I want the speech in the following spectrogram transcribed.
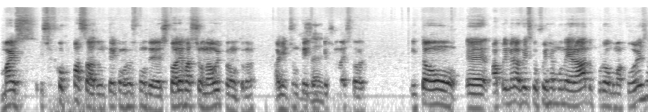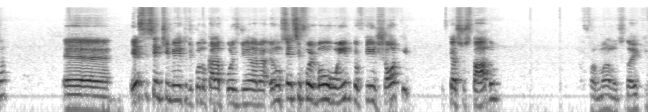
Mas isso ficou pro passado, não tem como responder. A história é racional e pronto, né? A gente não tem Exato. como questionar a história. Então, é, a primeira vez que eu fui remunerado por alguma coisa, é, esse sentimento de quando o cara pôs dinheiro na minha. Eu não sei se foi bom ou ruim, porque eu fiquei em choque, fiquei assustado. Falei, mano, isso daí, que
